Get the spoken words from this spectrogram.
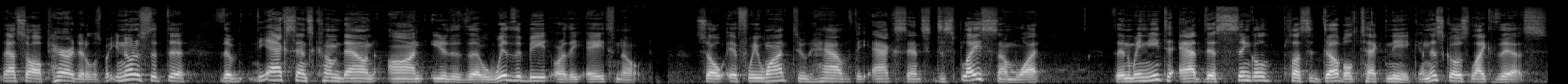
That's all paradiddles. But you notice that the, the, the accents come down on either the with the beat or the eighth note. So if we want to have the accents displaced somewhat, then we need to add this single plus double technique. And this goes like this.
